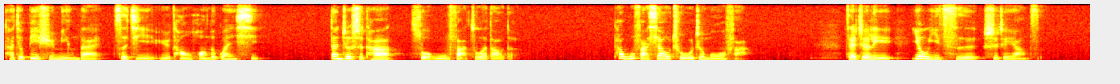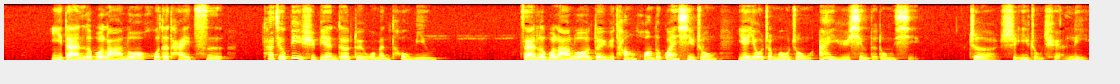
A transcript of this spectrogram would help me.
他就必须明白自己与唐璜的关系。但这是他所无法做到的。他无法消除这魔法。在这里，又一次是这样子。一旦勒波拉罗获得台词，他就必须变得对我们透明。在勒波拉罗对于唐璜的关系中，也有着某种爱欲性的东西，这是一种权利。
